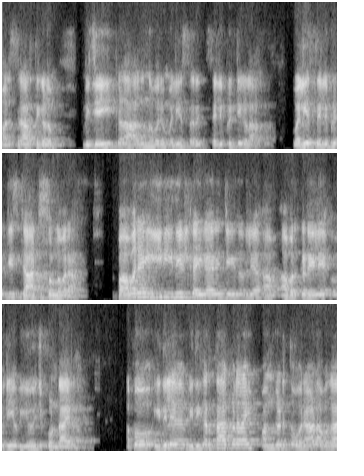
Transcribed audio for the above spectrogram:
മത്സരാർത്ഥികളും വിജയികളാകുന്നവരും വലിയ സെലിബ്രിറ്റികളാണ്. വലിയ സെലിബ്രിറ്റി സ്റ്റാറ്റസ് ഉള്ളവരാണ്. അപ്പൊ അവരെ ഈ രീതിയിൽ കൈകാര്യം ചെയ്യുന്നതിൽ അവർക്കിടയിൽ ഒരു വിയോജിപ്പുണ്ടായിരുന്നു. അപ്പോ ഇതിൽ വിധികർത്താക്കളായി പങ്കെടുത്ത ഒരാൾ അവകാ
